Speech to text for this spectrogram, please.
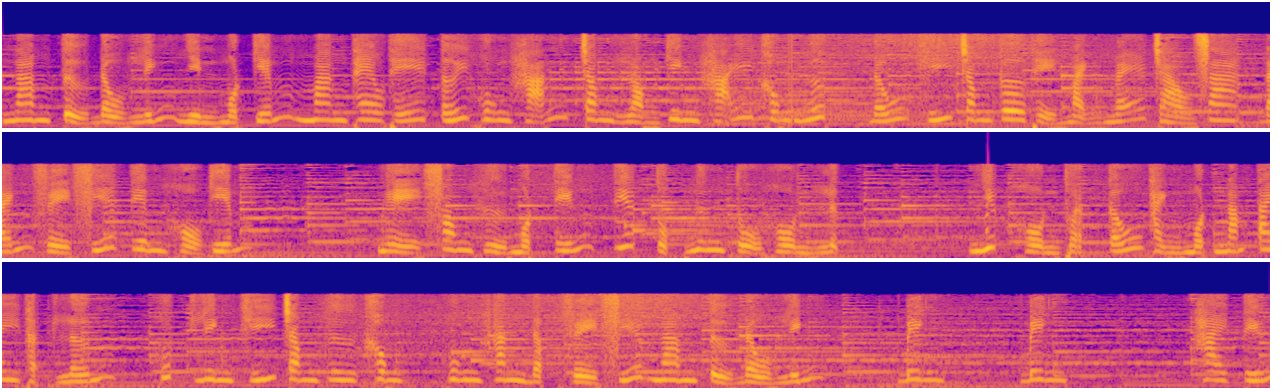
Nam tử đầu lính nhìn một kiếm mang theo thế tới hung hãn trong lòng kinh hãi không ngớt, đấu khí trong cơ thể mạnh mẽ trào ra đánh về phía tiêm hổ kiếm. Nghệ phong hừ một tiếng tiếp tục ngưng tụ hồn lực nhiếp hồn thuật cấu thành một nắm tay thật lớn, hút linh khí trong hư không, hung hăng đập về phía nam tử đầu lính. Binh, binh. Hai tiếng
